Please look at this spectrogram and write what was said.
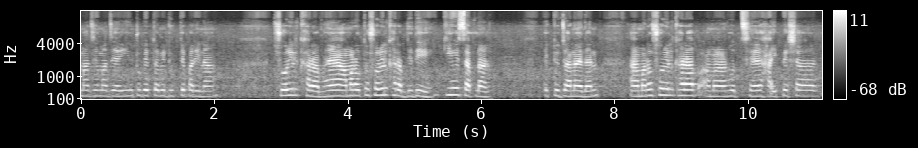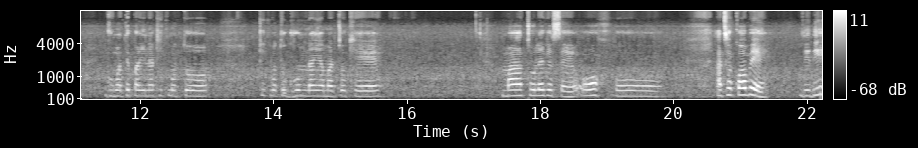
মাঝে মাঝে ইউটিউবে তো আমি ঢুকতে পারি না। শরীর খারাপ। হ্যাঁ আমারও তো শরীর খারাপ, দিদি। কি হয়েছে আপনার? একটু জানায় দেন। আমারও শরীর খারাপ। আমার হচ্ছে হাই প্রেশার ঘুমাতে পারি না ঠিকমতো। ঠিকমতো ঘুম নাই আমার চোখে। মা চলে গেছে। ওহো! আচ্ছা কবে? দিদি?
